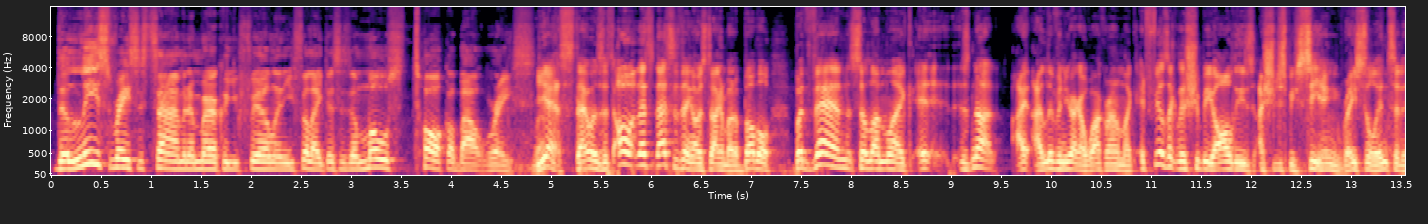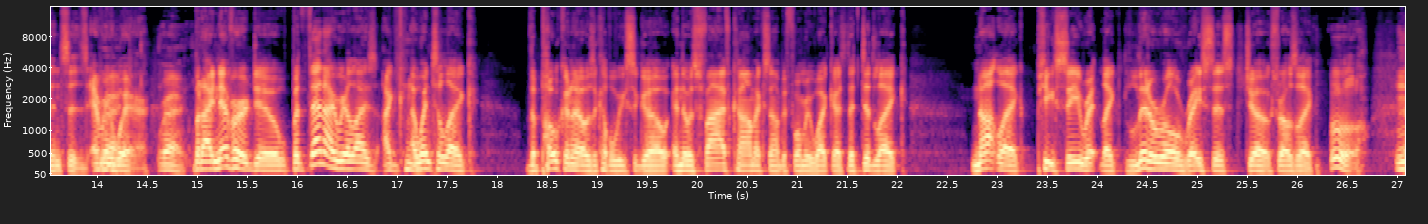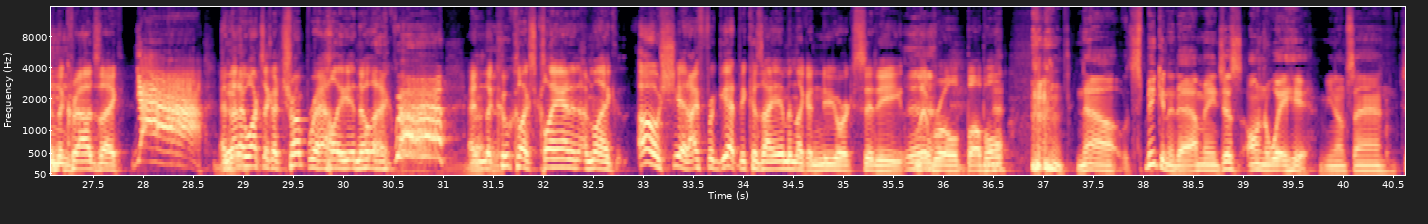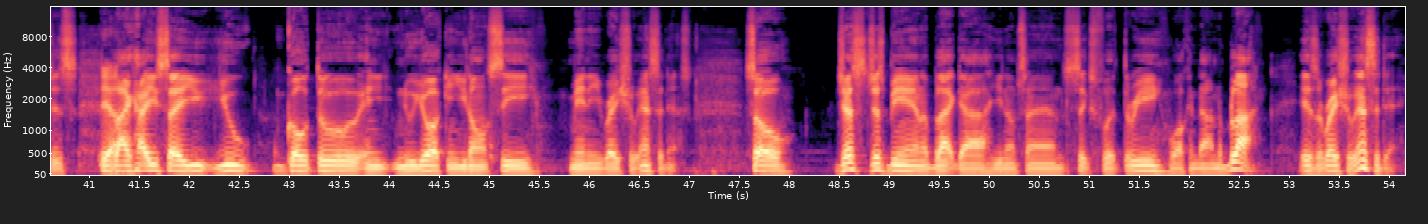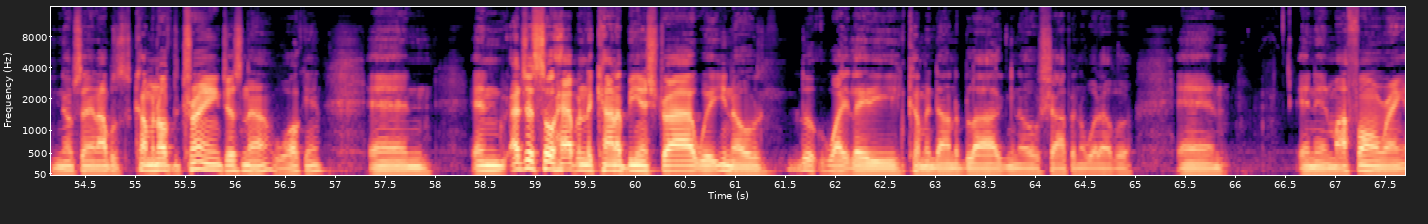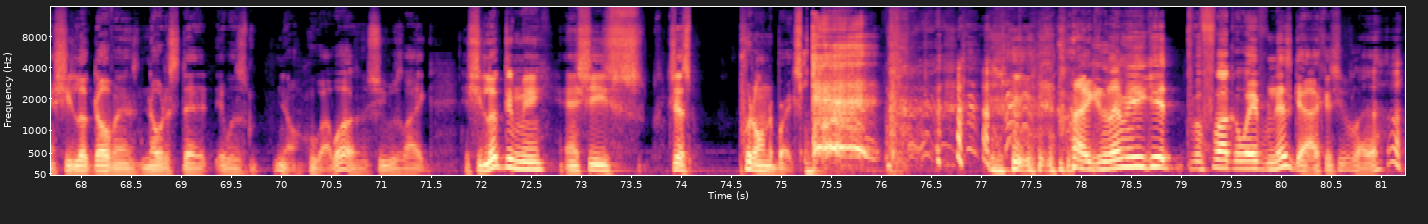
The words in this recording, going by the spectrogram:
the least racist time in America. You feel, and you feel like this is the most talk about race. Yes, that was. Oh, that's that's the thing I was talking about a bubble. But then, so I'm like, it, it's not. I, I live in New York. I walk around. I'm like, it feels like there should be all these. I should just be seeing racial incidences everywhere. right. But I never do. But then I realized I, hmm. I went to like the Poconos a couple weeks ago, and there was five comics on before me, white guys, that did like not like PC, ra- like literal racist jokes. Where I was like, ugh, and the crowd's like, yeah. And then I watched like a Trump rally, and they're like, ah! and the Ku Klux Klan, and I'm like, oh shit, I forget because I am in like a New York City liberal bubble. Now, speaking of that, I mean, just on the way here, you know what I'm saying? Just Yeah. like how you say you you go through in New York and you don't see many racial incidents. So just just being a black guy, you know what I'm saying, six foot three, walking down the block is a racial incident. You know what I'm saying? I was coming off the train just now, walking, and and I just so happened to kind of be in stride with, you know, the white lady coming down the block, you know, shopping or whatever. And and then my phone rang and she looked over and noticed that it was, you know, who I was. And she was like, and she looked at me and she's just put on the brakes. Like, let me get the fuck away from this guy. Cause she was like, huh.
